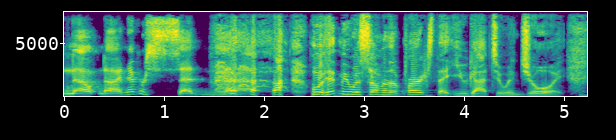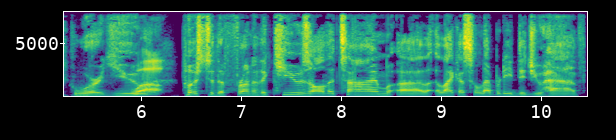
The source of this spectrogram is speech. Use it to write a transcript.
no, no, I never said that. well, hit me with some of the perks that you got to enjoy. Were you wow. pushed to the front of the queues all the time, uh, like a celebrity? Did you have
